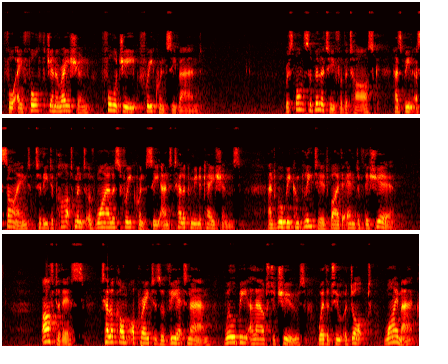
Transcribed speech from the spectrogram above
for a fourth generation 4G frequency band. Responsibility for the task has been assigned to the Department of Wireless Frequency and Telecommunications and will be completed by the end of this year. After this, telecom operators of Vietnam will be allowed to choose whether to adopt WiMAX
